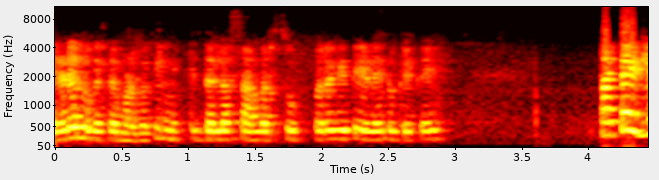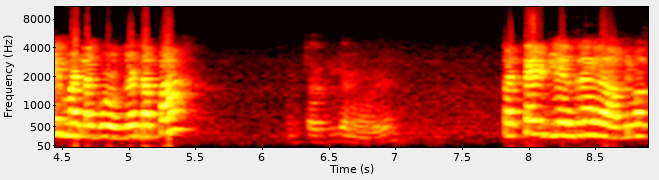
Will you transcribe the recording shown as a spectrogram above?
ಎರಡೇ ನುಗ್ಗೆಕಾಯಿ ಮಾಡ್ಬೇಕು. ಇನ್ನು ಮಿಕ್ಕಿದ್ದೆಲ್ಲ ಸಾಂಬಾರ್ ಸೂಪರ್ ಆಗೈತೆ ಎಳೆ ನುಗ್ಗೆಕಾಯಿ. ತಟ್ಟೆ ಇಡ್ಲಿ ಮಾಡ್ಲಾಕ ಗಂಡಪ್ಪ? ತಟ್ಟೆ ಇಡ್ಲಿ ಅಂದ್ರೆ ಅಗಲವಾಗ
